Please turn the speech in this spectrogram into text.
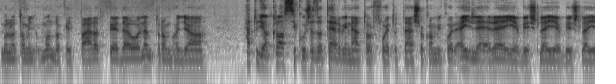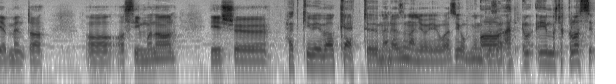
Gondoltam, hogy mondok egy párat például, nem tudom, hogy a Hát ugye a klasszikus az a Terminátor folytatások, amikor egy lejjebb és lejjebb és lejjebb ment a, a, a színvonal, és... Hát kivéve a kettő, mert ez nagyon jó, az jobb, mint a, az Hát én most a klasszik,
